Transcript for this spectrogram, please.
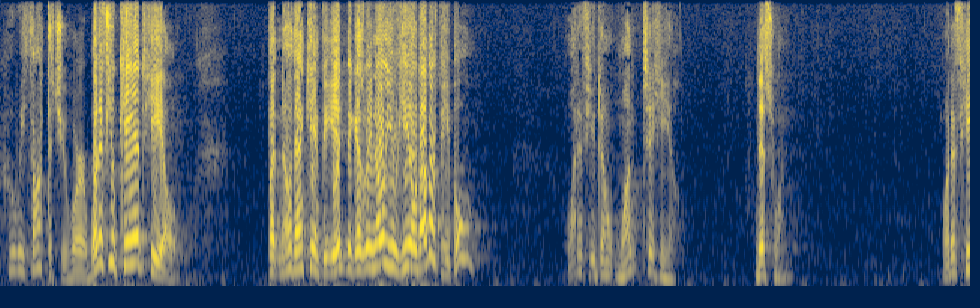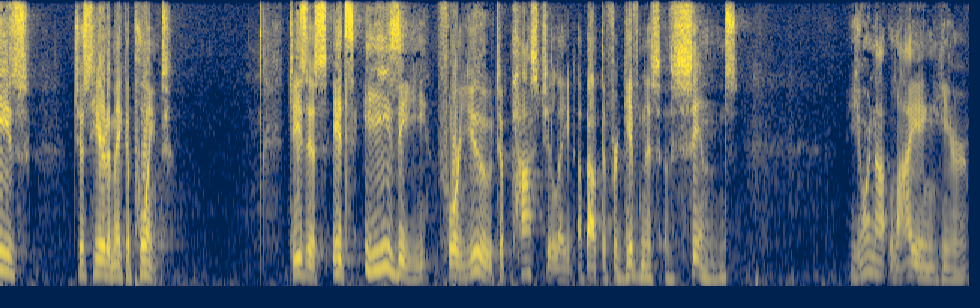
who we thought that you were? What if you can't heal? But no, that can't be it because we know you healed other people. What if you don't want to heal this one? What if he's just here to make a point. Jesus, it's easy for you to postulate about the forgiveness of sins. You're not lying here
